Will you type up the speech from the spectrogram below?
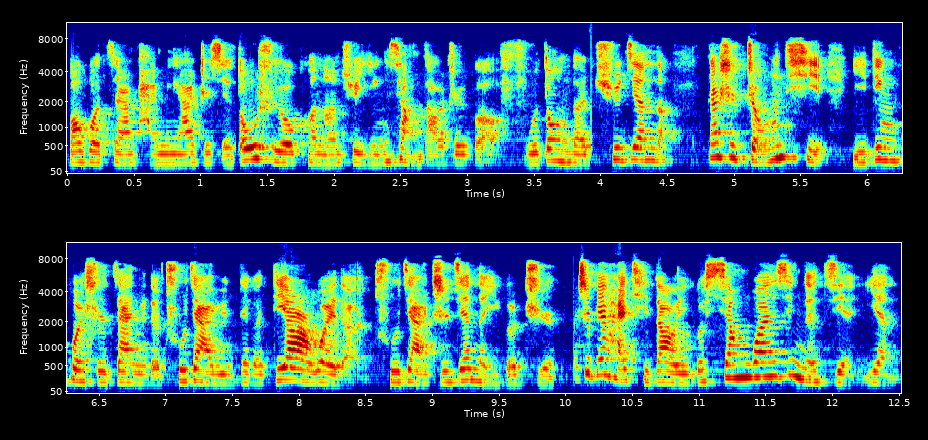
包括自然排名啊，这些都是有可能去影响到这个浮动的区间的。但是整体一定会是在你的出价与这个第二位的出价之间的一个值。这边还提到一个相关性的检验，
